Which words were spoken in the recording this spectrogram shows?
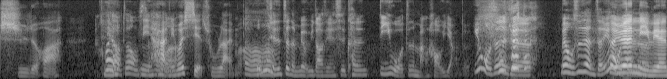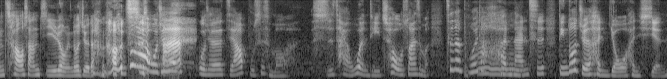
吃的话，会有这种你还你会写出来吗？我目前是真的没有遇到这件事。可能第一我真的蛮好养的，因为我真的觉得 没有，我是认真，因为我觉得因为你连超商鸡肉你都觉得很好吃。对啊，我觉得、啊、我觉得只要不是什么食材有问题、臭酸什么，真的不会到很难吃，顶、嗯、多觉得很油很咸。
